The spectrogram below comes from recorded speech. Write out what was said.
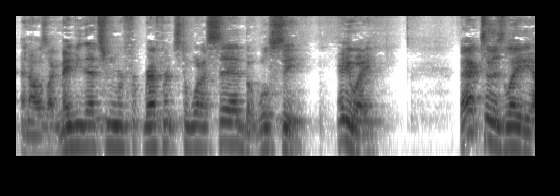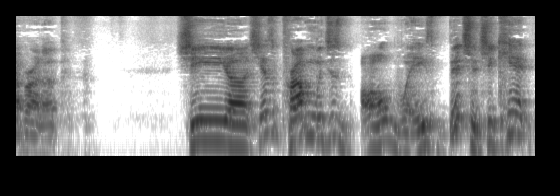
And I was like, maybe that's in re- reference to what I said, but we'll see. Anyway, back to this lady I brought up she uh, she has a problem with just always bitching. She can't.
